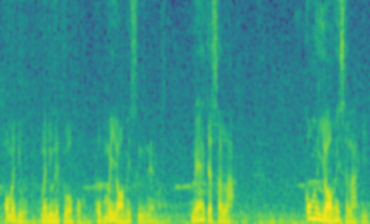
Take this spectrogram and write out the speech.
เพราะมันอยู่มันอยู่ในตัวผม ผมไม่ยอมให้ซื้อแน่นอน แม้จะสละก็ไม่ยอมให้สละอีก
